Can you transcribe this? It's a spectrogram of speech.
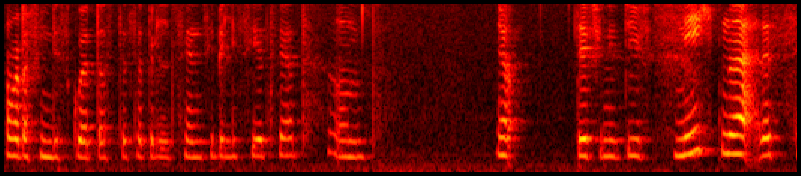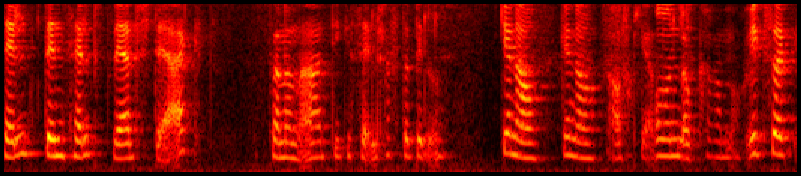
Aber da finde ich es gut, dass das ein bisschen sensibilisiert wird. Und ja, definitiv. Nicht nur das Sel den Selbstwert stärkt, sondern auch die Gesellschaft ein bisschen. Genau, genau. Aufklärt, Und lockerer macht. wie gesagt,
